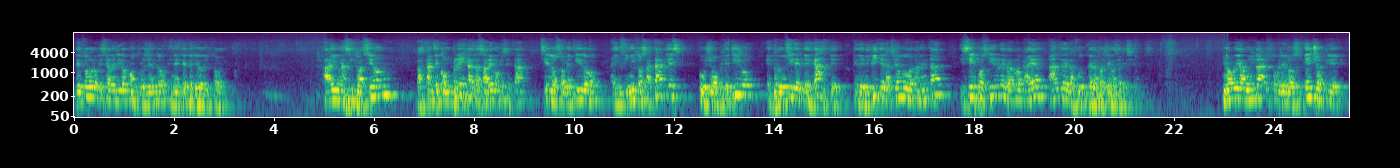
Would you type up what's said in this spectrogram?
de todo lo que se ha venido construyendo en este periodo histórico. Hay una situación bastante compleja, ya sabemos que se está siendo sometido a infinitos ataques cuyo objetivo es producir el desgaste que debilite la acción gubernamental y si es posible verlo caer antes de, las próximas elecciones. No voy a abundar sobre los hechos que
